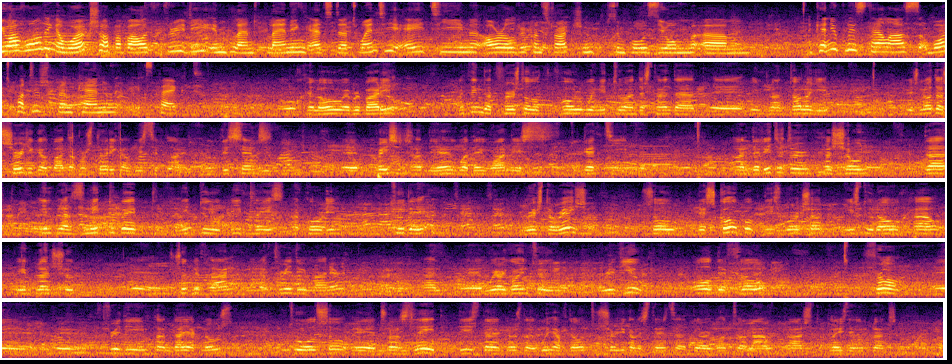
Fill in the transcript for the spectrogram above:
You are holding a workshop about 3D implant planning at the 2018 Oral Reconstruction Symposium. Um, can you please tell us what participant can expect? Oh, hello everybody. I think that first of all we need to understand that uh, implantology is not a surgical but a prosthetical discipline. And in this sense, uh, patients at the end what they want is to get teeth. And the literature has shown that implants need to be need to be placed according to the restoration. So the scope of this workshop is to know how implants should uh, should be planned in a 3D manner, and uh, we are going to review all the flow from uh, 3D implant diagnosis to also uh, translate this diagnosis that we have done to surgical stents that they are going to allow us to place the implants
